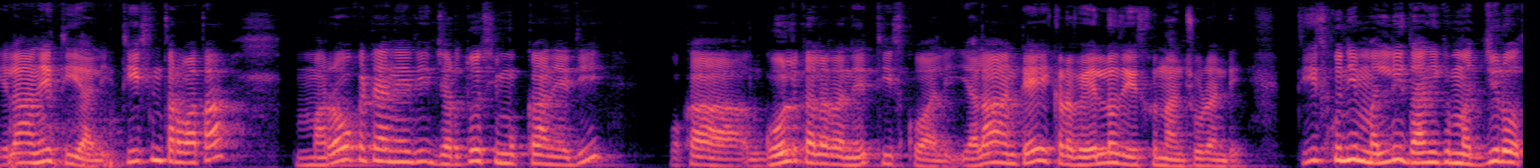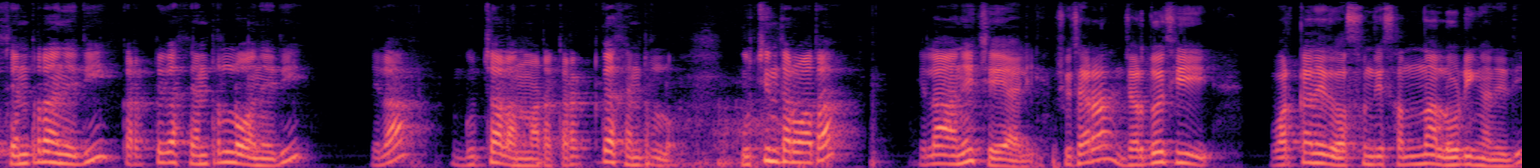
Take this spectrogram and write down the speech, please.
ఇలా అనేది తీయాలి. తీసిన తర్వాత మరొకటి అనేది జర్దోసి ముక్క అనేది ఒక గోల్డ్ కలర్ అనేది తీసుకోవాలి. ఎలా అంటే ఇక్కడ వేల్లో తీసుకున్నాను చూడండి. తీసుకుని మళ్ళీ దానికి మధ్యలో సెంటర్ అనేది కరెక్ట్గా సెంటర్లో అనేది ఇలా గుచ్చాలన్నమాట. కరెక్ట్గా సెంటర్లో గుచ్చిన తర్వాత ఇలా అనేది చేయాలి. చూసారా? జర్దోసి వర్క్ అనేది వస్తుంది. సన్న లోడింగ్ అనేది.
